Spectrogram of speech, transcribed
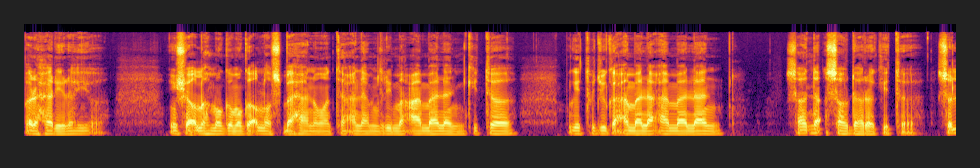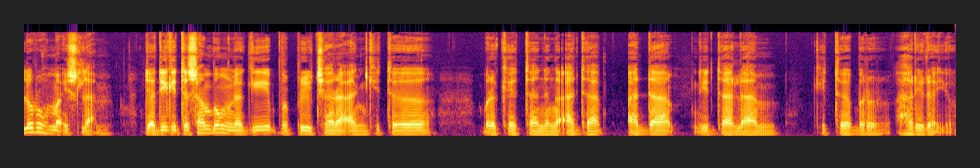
berhari raya. InsyaAllah moga-moga Allah Subhanahu Wa Taala menerima amalan kita. Begitu juga amalan-amalan sanak saudara kita, seluruh umat Islam. Jadi kita sambung lagi perbicaraan kita berkaitan dengan adab-adab di dalam kita berhari raya.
